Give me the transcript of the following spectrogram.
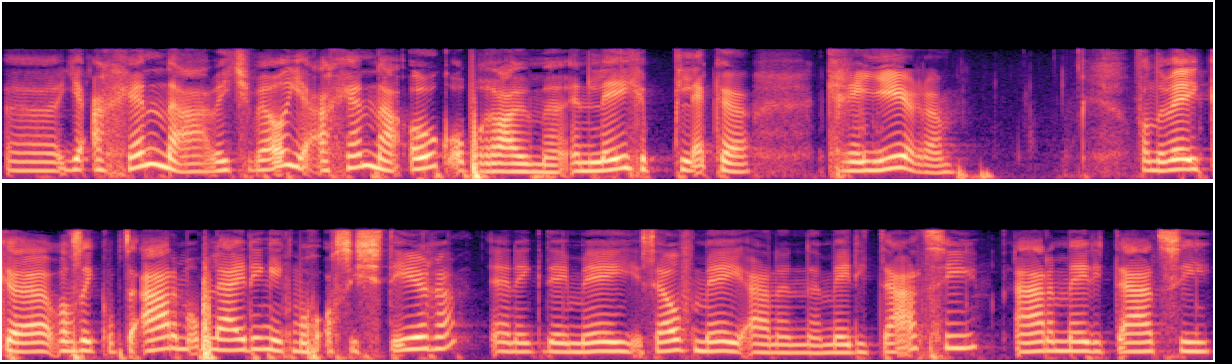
uh, je agenda, weet je wel, je agenda ook opruimen en lege plekken creëren. Van de week uh, was ik op de ademopleiding. Ik mocht assisteren. En ik deed mee, zelf mee aan een meditatie. Ademmeditatie.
